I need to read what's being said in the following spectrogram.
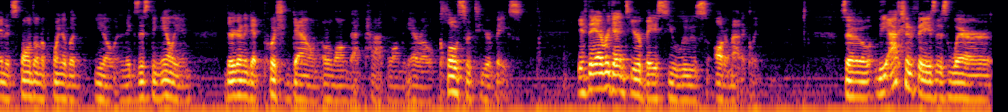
and it spawns on a point of a you know an existing alien, they're going to get pushed down along that path along the arrow closer to your base. If they ever get into your base, you lose automatically. So the action phase is where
